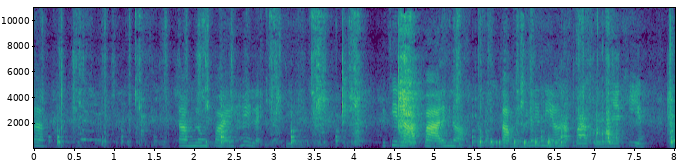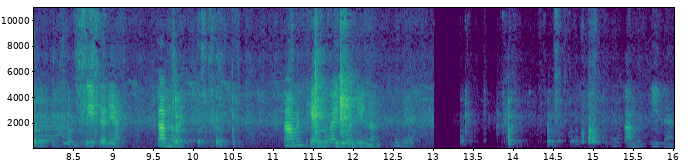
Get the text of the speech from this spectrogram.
ตาม ตามลงไปให้ละเอียดดีวิธีลาบปลาเลยพี่น้องต้องตำให้มันเหนียวหๆนันะกปลาสูงเนี่ยขี้ติดอะเนี่ยตำหน่อยอ่ามันแข็งไปติดเดี๋กยวว่านี้นี้นะนะต้องต่ำเป็นติดนะ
